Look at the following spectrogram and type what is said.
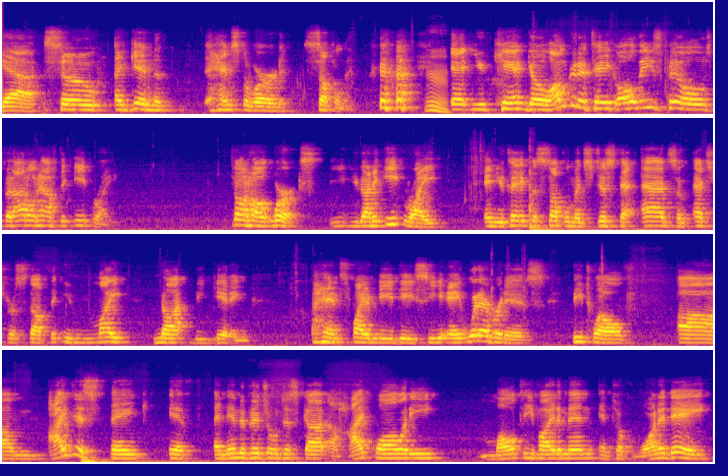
Yeah. So again, the, hence the word supplement. Hmm. It- you can't go. I'm going to take all these pills, but I don't have to eat right. It's not how it works. You, you got to eat right, and you take the supplements just to add some extra stuff that you might not be getting. Hence, vitamin D, D, C, A, whatever it is, B12. Um, I just think if an individual just got a high quality multivitamin and took one a day,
